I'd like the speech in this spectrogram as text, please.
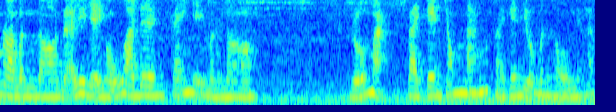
Xong rồi mình ờ, để như vậy ngủ qua đêm, sáng dậy mình ờ, rửa mặt, xài kem chống nắng, xài kem dưỡng bình thường nha khách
